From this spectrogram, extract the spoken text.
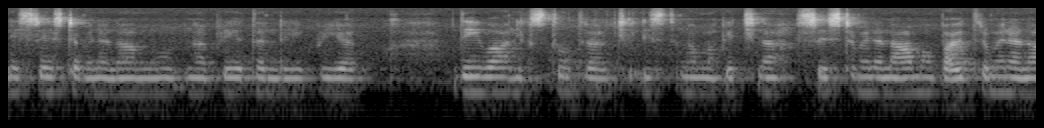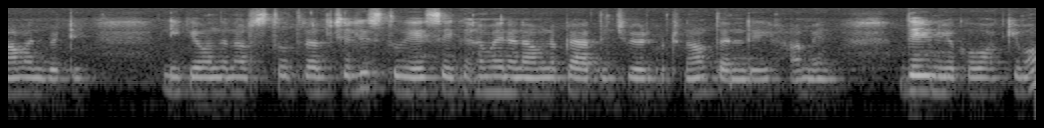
నీ శ్రేష్టమైన నామం నా ప్రియ తండ్రి ప్రియ దేవానికి స్తోత్రాలు చెల్లిస్తున్నాం. మాకు ఇచ్చిన శ్రేష్టమైన నామం పవిత్రమైన నామాన్ని బట్టి నీకే వందనాలు స్తోత్రాలు చెల్లిస్తూ ఏసే ఘనమైన నామను ప్రార్థించి వేడుకుంటున్నాం తండ్రి. ఆమె దేవుని యొక్క వాక్యము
